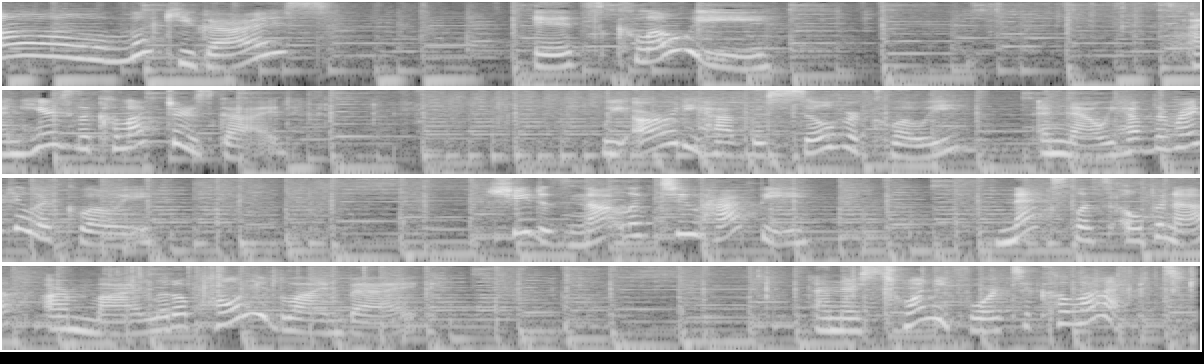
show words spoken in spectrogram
Oh, look you guys. It's Chloe. And here's the collector's guide. We already have the silver Chloe, and now we have the regular Chloe. She does not look too happy. Next, let's open up our My Little Pony blind bag. And there's 24 to collect.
